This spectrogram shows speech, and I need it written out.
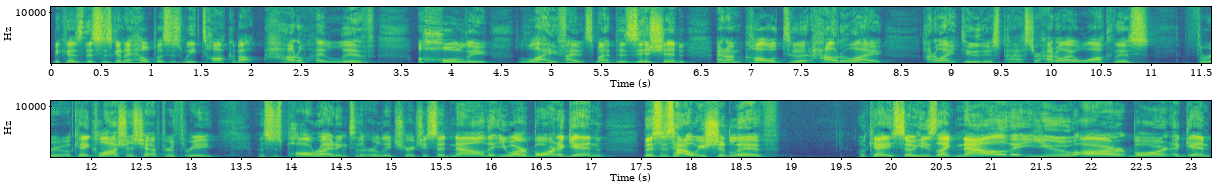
because this is going to help us as we talk about how do I live a holy life. It's my position and I'm called to it. How do I how do I do this, pastor? How do I walk this through? Okay, Colossians chapter 3. This is Paul writing to the early church. He said, "Now that you are born again, this is how we should live." Okay? So he's like, "Now that you are born again,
